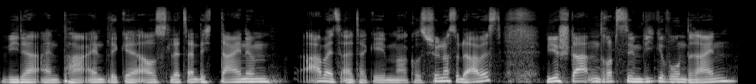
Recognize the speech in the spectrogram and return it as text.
wieder ein paar Einblicke aus letztendlich deinem Arbeitsalltag geben, Markus. Schön, dass du da bist. Wir starten trotzdem wie gewohnt rein.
